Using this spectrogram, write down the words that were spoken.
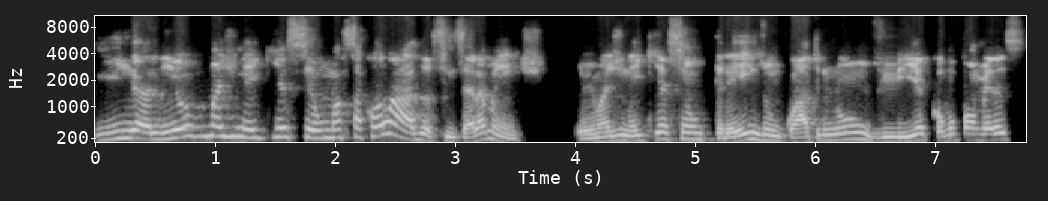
e ali eu imaginei que ia ser uma sacolada, sinceramente. Eu imaginei que ia ser um 3, um 4 e não via como o Palmeiras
